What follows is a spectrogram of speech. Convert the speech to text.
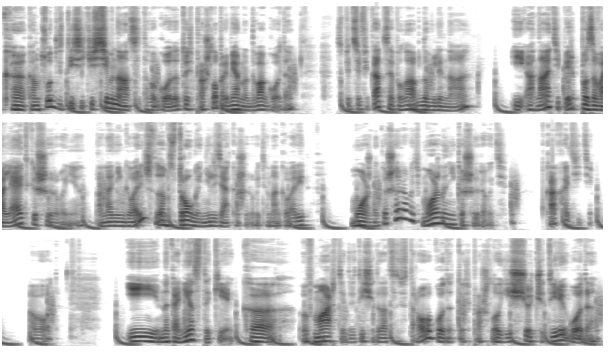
к концу 2017 года, то есть прошло примерно 2 года, спецификация была обновлена, и она теперь позволяет кэширование. Она не говорит, что там строго нельзя кэшировать, она говорит, можно кэшировать, можно не кэшировать, как хотите. Вот. И, наконец-таки, к, в марте 2022 года, то есть прошло еще 4 года,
